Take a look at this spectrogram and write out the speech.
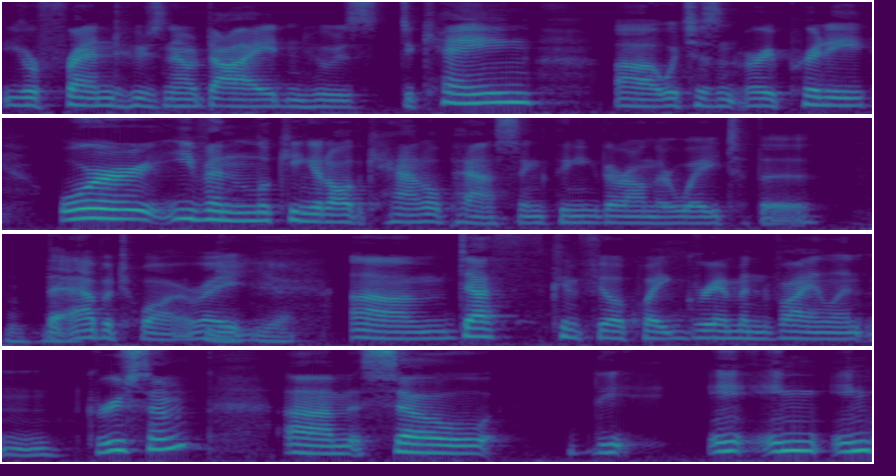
your friend who's now died and who's decaying, uh, which isn't very pretty, or even looking at all the cattle passing, thinking they're on their way to the the abattoir, right? Yeah. um, death can feel quite grim and violent and gruesome. Um, so the in, in,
